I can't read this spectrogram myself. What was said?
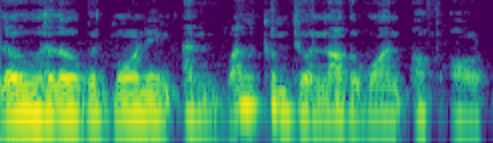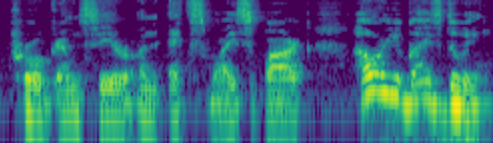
Hello, hello, good morning, and welcome to another one of our programs here on XY Spark. How are you guys doing?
